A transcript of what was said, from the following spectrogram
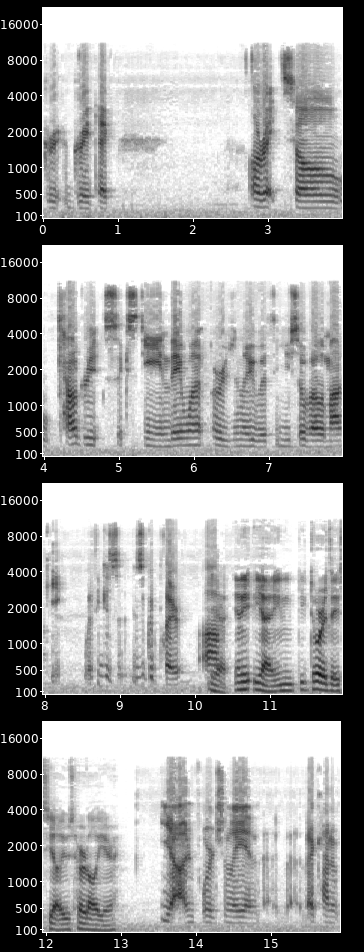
great, great pick. All right, so Calgary at 16, they went originally with Juuso Valimaki, who I think is, is a good player. Um, yeah, and he, yeah, and he tore his ACL. He was hurt all year. Yeah, unfortunately, and that kind of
